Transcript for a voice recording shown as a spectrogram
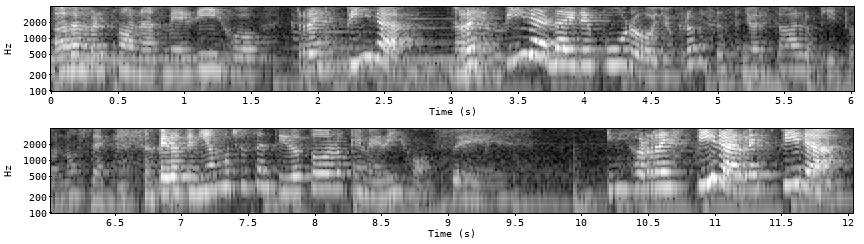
esa Ajá. persona me dijo, respira, Ajá. respira el aire puro. Yo creo que ese señor estaba loquito, no sé. Pero tenía mucho sentido todo lo que me dijo. Sí. Y me dijo, respira, respira.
